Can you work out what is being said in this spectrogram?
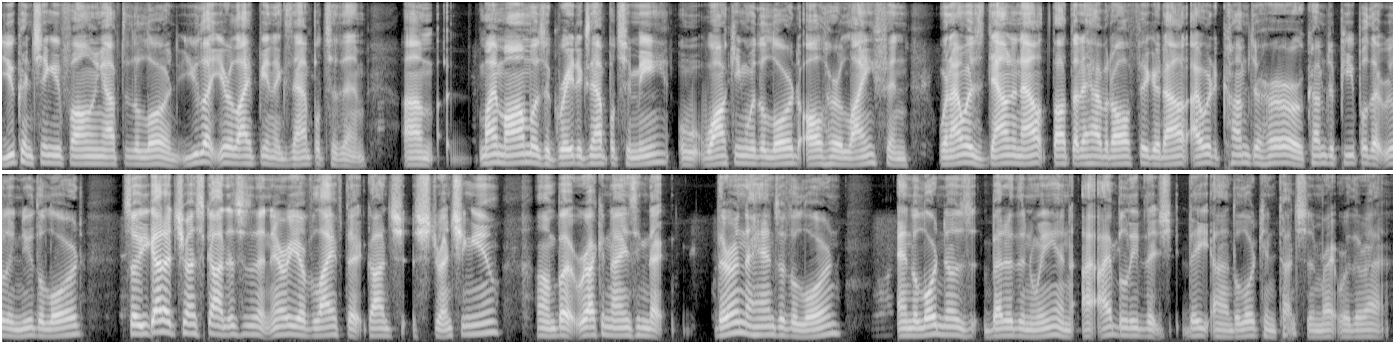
You continue following after the Lord. You let your life be an example to them. Um, my mom was a great example to me, walking with the Lord all her life. And when I was down and out, thought that I have it all figured out, I would come to her or come to people that really knew the Lord. So you got to trust God. This is an area of life that God's stretching you, um, but recognizing that they're in the hands of the Lord, and the Lord knows better than we. And I, I believe that they, uh, the Lord can touch them right where they're at.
